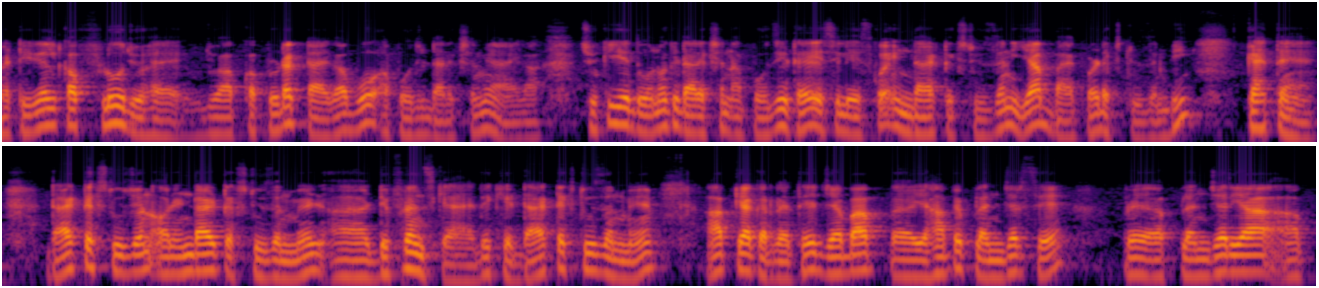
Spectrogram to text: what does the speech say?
मटेरियल का फ्लो जो है जो आपका प्रोडक्ट आएगा वो अपोजिट डायरेक्शन में आएगा। चूँकि ये दोनों की डायरेक्शन अपोजिट है इसीलिए इसको इनडायरेक्ट एक्सट्रूजन या बैकवर्ड एक्सट्रूजन भी कहते हैं। डायरेक्ट एक्सक्लूज़न और इनडायरेक्ट एक्सक्लूज़न में डिफरेंस क्या है? देखिए डायरेक्ट एक्सक्लूज़न में आप क्या कर रहे थे? जब आप यहाँ पे प्लंजर से प्लंजर या आप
